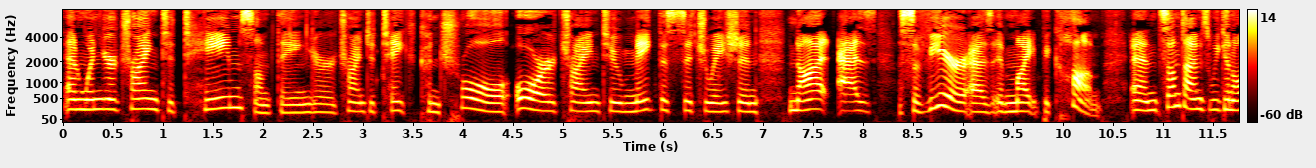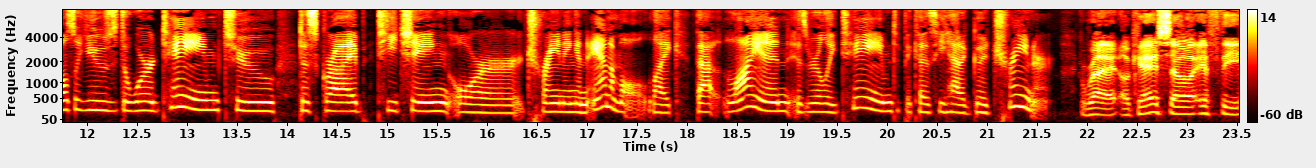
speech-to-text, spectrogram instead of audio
And when you're trying to tame something, you're trying to take control or trying to make the situation not as severe as it might become. And sometimes we can also use the word tame to describe teaching or training an animal. Like that lion is really tamed because he had a good trainer. Right. Okay. So if the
